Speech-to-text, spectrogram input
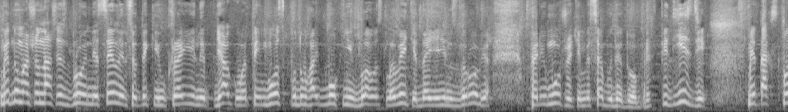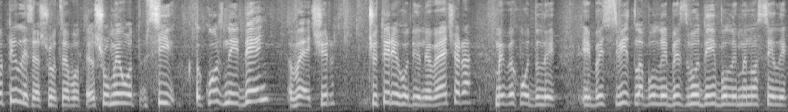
Ми думаємо, що наші збройні сили все-таки України, дякувати їм Господу, хай Бог їх благословить і дає їм здоров'я, переможуть, і все буде добре. В під'їзді ми так сплотилися, що це от, що ми от всі кожний день вечір, 4 години вечора, ми виходили і без світла були, без води були, ми носили.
